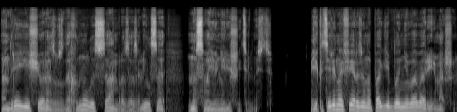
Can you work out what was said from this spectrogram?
Андрей еще раз вздохнул и сам разозлился на свою нерешительность. Екатерина Ферзина погибла не в аварии, Маша.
